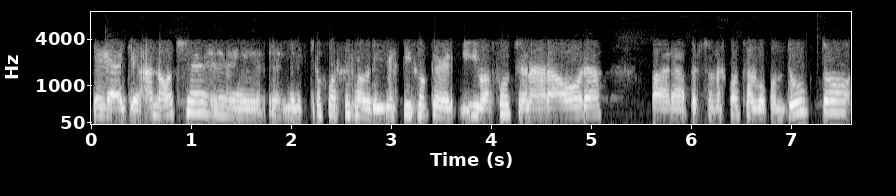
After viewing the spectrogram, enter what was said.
ayer, anoche el ministro Jorge Rodríguez dijo que iba a funcionar ahora para personas con salvoconducto.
